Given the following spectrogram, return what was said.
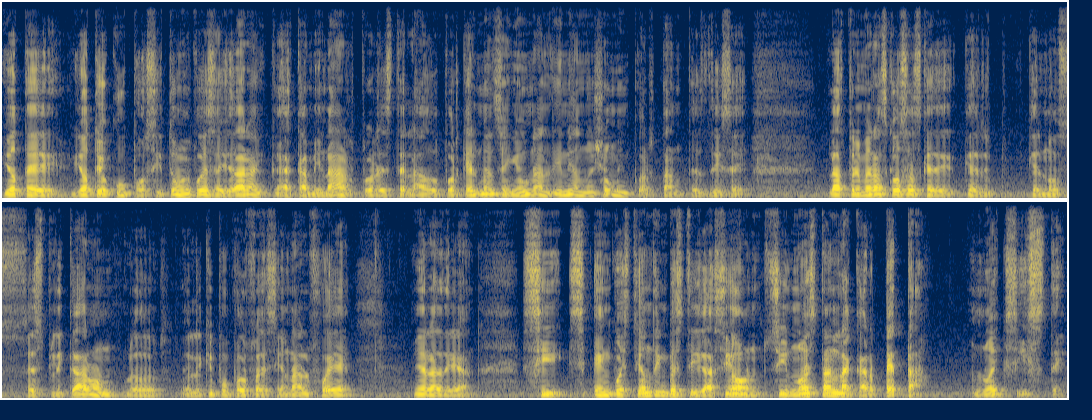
yo, te, yo te ocupo, si tú me puedes ayudar a, caminar por este lado, porque él me enseñó unas líneas mucho muy importantes, dice, las primeras cosas que, que, nos explicaron el equipo profesional fue, mira Adrián, si, en cuestión de investigación, si no está en la carpeta, no existe.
